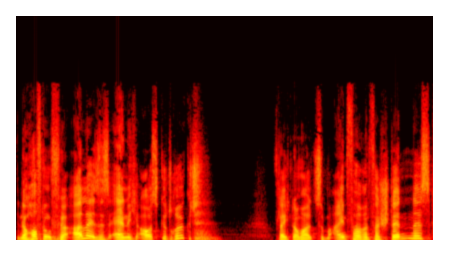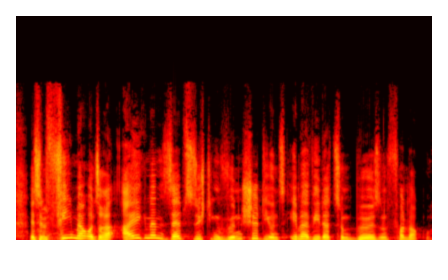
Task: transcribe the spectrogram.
In der Hoffnung für alle ist es ähnlich ausgedrückt vielleicht nochmal zum einfachen Verständnis, es sind vielmehr unsere eigenen selbstsüchtigen Wünsche, die uns immer wieder zum Bösen verlocken.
